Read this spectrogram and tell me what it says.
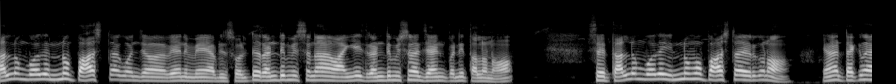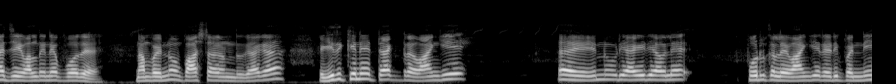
தள்ளும்போது இன்னும் ஃபாஸ்ட்டாக கொஞ்சம் வேணுமே அப்படின்னு சொல்லிட்டு ரெண்டு மிஷினாக வாங்கி ரெண்டு மிஷினாக ஜாயின் பண்ணி தள்ளணும். சரி தள்ளும்போது இன்னமும் ஃபாஸ்ட்டாக இருக்கணும். ஏன்னா டெக்னாலஜி வளர்ந்துனே போகுது. நம்ம இன்னும் ஃபாஸ்ட்டாகன்றதுக்காக இதுக்குன்னே டிராக்டரை வாங்கி என்னுடைய ஐடியாவிலே பொருட்களை வாங்கி ரெடி பண்ணி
